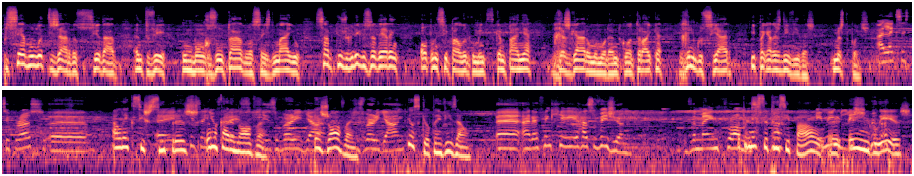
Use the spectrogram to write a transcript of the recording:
percebe o latejar da sociedade, antevê um bom resultado a 6 de maio, sabe que os gregos aderem ao principal argumento de campanha, rasgar o memorando com a Troika, renegociar e pagar as dívidas. Mas depois. Alexis Tsipras. Uh... Alexis Tsipras é uma cara nova. É jovem. Penso que ele tem visão. Vision. A promessa principal eh, em inglês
